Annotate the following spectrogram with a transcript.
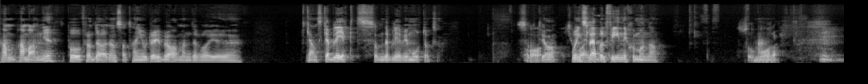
han, han vann ju på, från döden så att han gjorde det bra men det var ju ganska blekt som det blev emot också. Så ja, att ja, Wings Level fin i skymundan. Så var det. Mm.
